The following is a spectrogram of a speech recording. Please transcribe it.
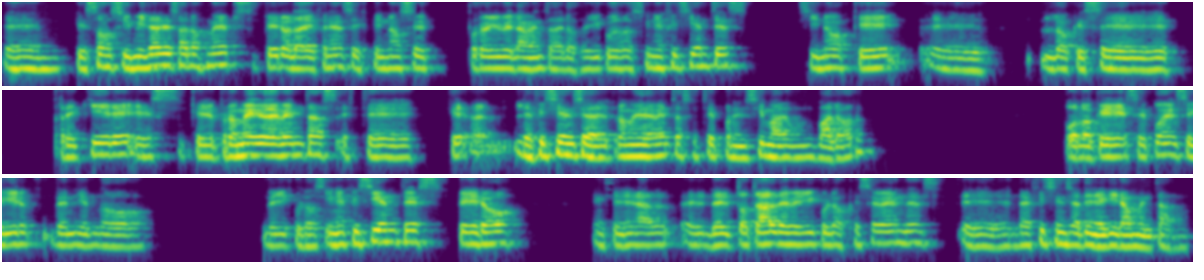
que son similares a los MEPS, pero la diferencia es que no se prohíbe la venta de los vehículos ineficientes, sino que lo que se requiere es que el promedio de ventas esté, que la eficiencia del promedio de ventas esté por encima de un valor, por lo que se pueden seguir vendiendo vehículos ineficientes, pero en general del total de vehículos que se venden, eh, la eficiencia tiene que ir aumentando.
